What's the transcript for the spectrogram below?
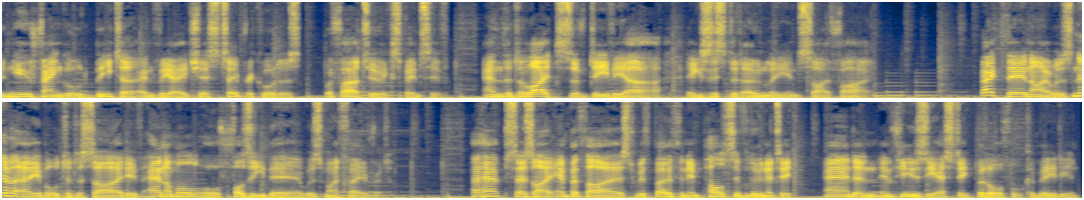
The newfangled beta and VHS tape recorders were far too expensive, and the delights of DVR existed only in sci fi. Back then, I was never able to decide if Animal or Fozzie Bear was my favourite. Perhaps as I empathised with both an impulsive lunatic and an enthusiastic but awful comedian.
